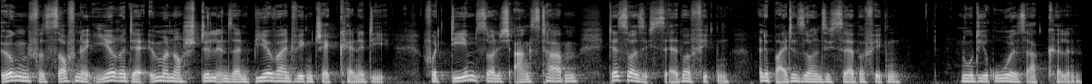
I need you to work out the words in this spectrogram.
Irgendein versoffener Ehre, der immer noch still in sein Bier weint wegen Jack Kennedy. Vor dem soll ich Angst haben, der soll sich selber ficken. Alle beide sollen sich selber ficken. Nur die Ruhe, sagt Kellen.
